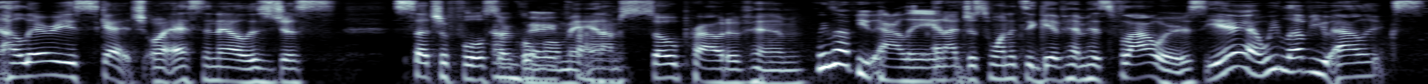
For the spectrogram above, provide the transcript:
hilarious sketch on SNL is just such a full circle moment. And. I'm so proud of him. We love you, Alex. And I just wanted to give him his flowers. Yeah, we love you, Alex.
